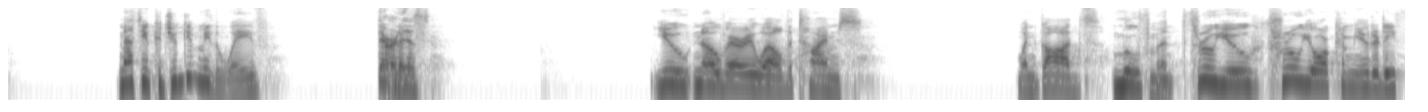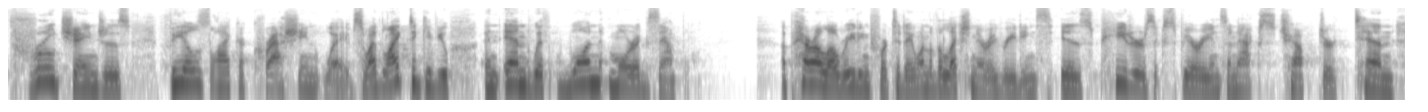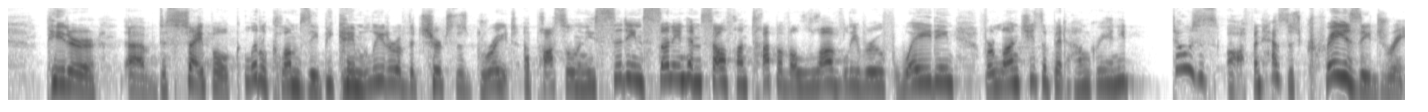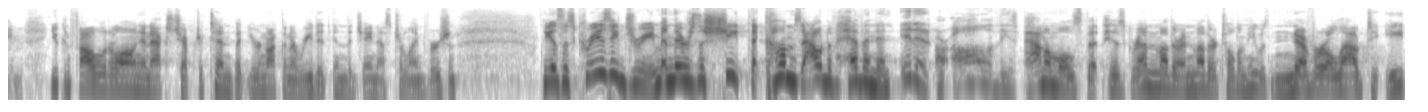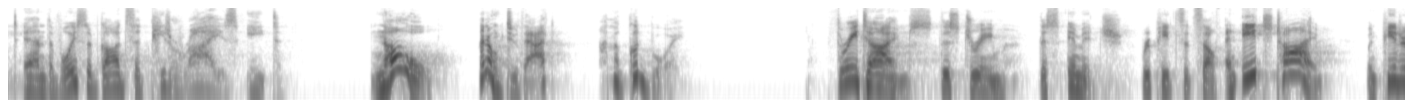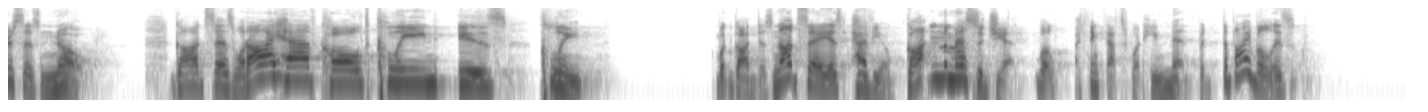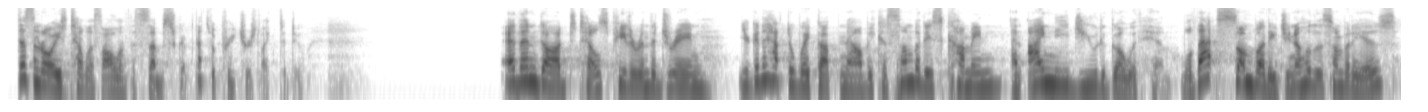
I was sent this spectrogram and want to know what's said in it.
Matthew, could you give me the wave? There it is. You know very well the times when God's movement through you, through your community, through changes, feels like a crashing wave. So I'd like to give you and end with one more example. A parallel reading for today, one of the lectionary readings, is Peter's experience in Acts chapter 10 Peter, uh, disciple, a little clumsy, became leader of the church, this great apostle, and he's sitting, sunning himself on top of a lovely roof, waiting for lunch. He's a bit hungry, and he dozes off and has this crazy dream. You can follow it along in Acts chapter 10, but you're not going to read it in the Jane Esterline version. He has this crazy dream, and there's a sheep that comes out of heaven, and in it are all of these animals that his grandmother and mother told him he was never allowed to eat. And the voice of God said, Peter, rise, eat. No, I don't do that. I'm a good boy. Three times this dream, this image repeats itself. And each time, when Peter says no, God says, What I have called clean is clean. What God does not say is, Have you gotten the message yet? Well, I think that's what he meant. But the Bible is doesn't always tell us all of the subscript. That's what preachers like to do. And then God tells Peter in the dream, You're going to have to wake up now because somebody's coming and I need you to go with him. Well, that somebody, do you know who the somebody is?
